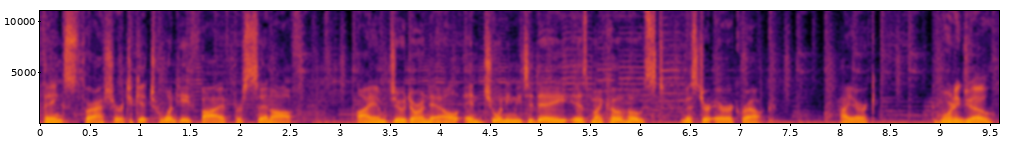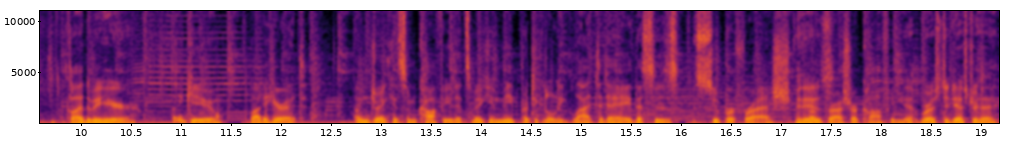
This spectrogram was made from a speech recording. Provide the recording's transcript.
Thanks Thrasher to get 25% off. I am Joe Darnell, and joining me today is my co host, Mr. Eric Rauch. Hi, Eric. Good morning, Joe. Glad to be here. Thank you. Glad to hear it. I'm drinking some coffee that's making me particularly glad today. This is super fresh It from is? Thrasher Coffee, Yep, roasted yesterday.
